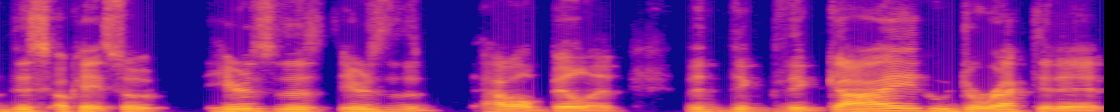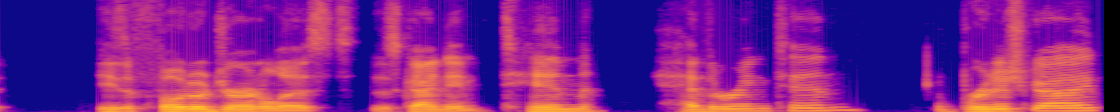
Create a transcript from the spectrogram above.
this. Okay, so here's the here's the how I'll bill it. The the the guy who directed it, he's a photojournalist. This guy named Tim Hetherington, a British guy.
